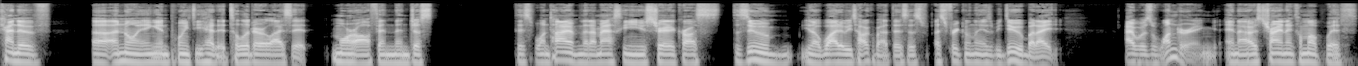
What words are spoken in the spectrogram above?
kind of uh, annoying and pointy headed to literalize it more often than just this one time that I'm asking you straight across the Zoom, you know, why do we talk about this as, as frequently as we do? But I, I was wondering and I was trying to come up with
